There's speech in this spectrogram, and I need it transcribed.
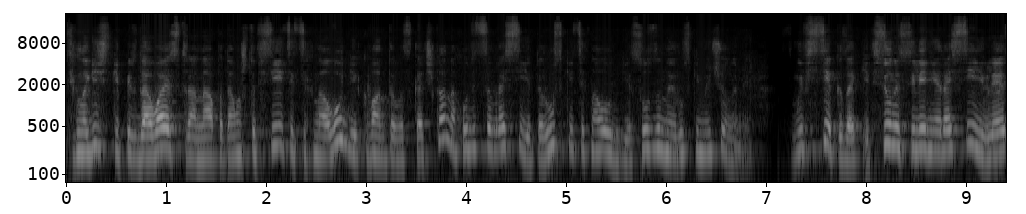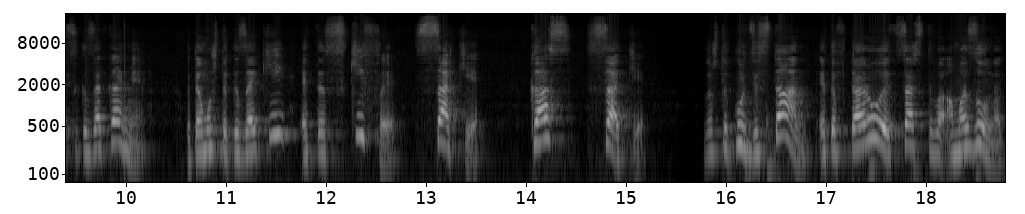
технологически передовая страна, потому что все эти технологии квантового скачка находятся в России. Это русские технологии, созданные русскими учеными. Мы все казаки, все население России являются казаками, потому что казаки – это скифы, саки, кас-саки. Потому что Курдистан – это второе царство амазонок.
